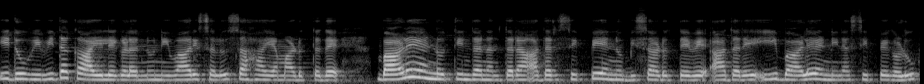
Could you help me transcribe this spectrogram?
ಇದು ವಿವಿಧ ಕಾಯಿಲೆಗಳನ್ನು ನಿವಾರಿಸಲು ಸಹಾಯ ಮಾಡುತ್ತದೆ. ಬಾಳೆಹಣ್ಣು ತಿಂದ ನಂತರ ಅದರ ಸಿಪ್ಪೆಯನ್ನು ಬಿಸಾಡುತ್ತೇವೆ. ಆದರೆ ಈ ಬಾಳೆಹಣ್ಣಿನ ಸಿಪ್ಪೆಗಳು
